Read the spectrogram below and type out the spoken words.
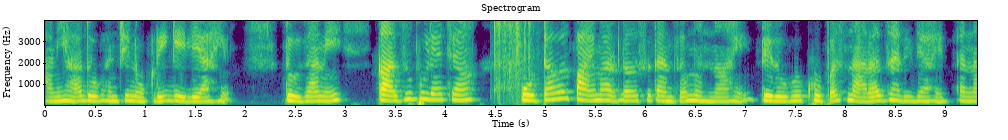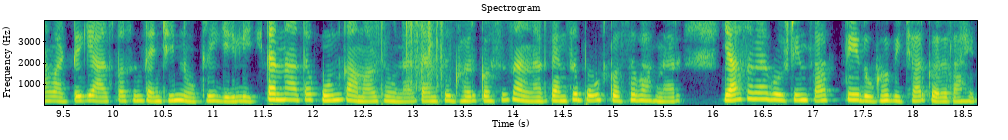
आणि ह्या दोघांची नोकरी गेली आहे. तुळजाने काजू पुड्याच्या पोटावर पाय मारलं असं त्यांचं म्हणणं आहे. ते दोघं खूपच नाराज झालेले आहेत. त्यांना वाटते की आजपासून त्यांची नोकरी गेली. त्यांना आता कोण कामावर ठेवणार? त्यांचं घर कसं चालणार? त्यांचं पोट कसं भागणार? या सगळ्या गोष्टींचा ते दोघं विचार करत आहेत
